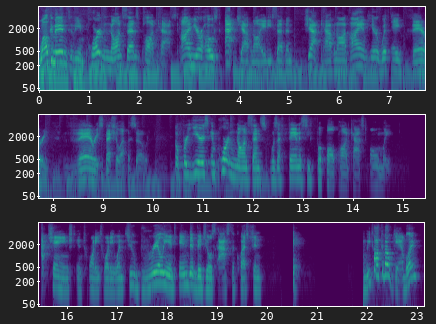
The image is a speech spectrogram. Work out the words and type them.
Welcome into the Important Nonsense Podcast. I'm your host at Javanaugh87, Jack Kavanaugh, and I am here with a very, very special episode. So, for years, Important Nonsense was a fantasy football podcast only. That changed in 2020 when two brilliant individuals asked the question "Hey, Can we talk about gambling?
